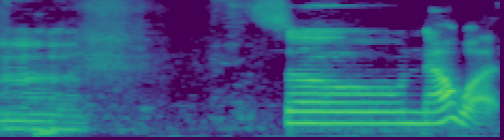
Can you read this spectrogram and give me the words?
Uh, So now what?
